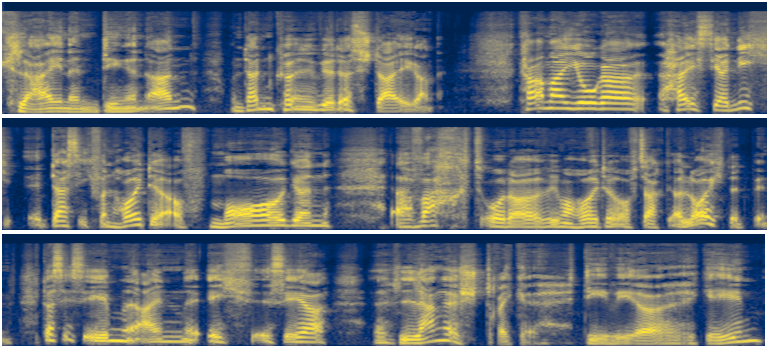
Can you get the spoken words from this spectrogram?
kleinen Dingen an und dann können wir das steigern. Karma Yoga heißt ja nicht, dass ich von heute auf morgen erwacht oder wie man heute oft sagt, erleuchtet bin. Das ist eben eine echt sehr lange Strecke, die wir gehen.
